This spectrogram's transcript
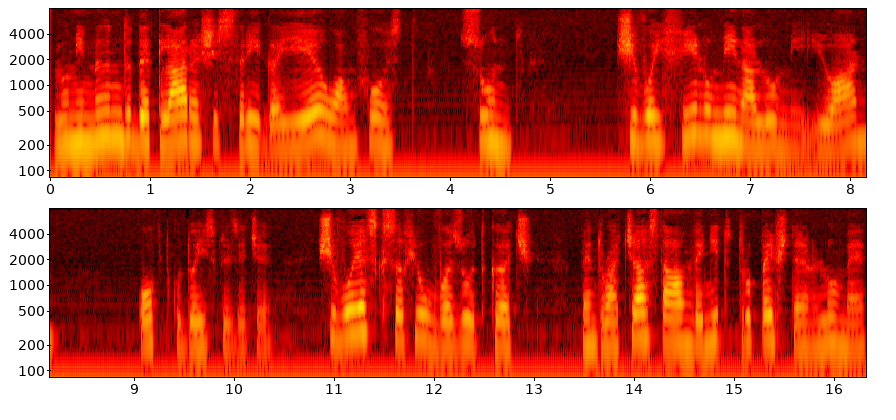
luminând, declară și strigă, eu am fost, sunt și voi fi lumina lumii. Ioan 8 cu 12 Și voiesc să fiu văzut căci pentru aceasta am venit trupește în lume,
